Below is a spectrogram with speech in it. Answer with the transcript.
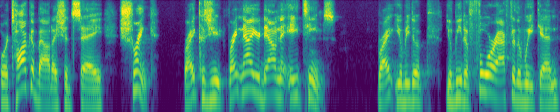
or talk about, I should say, shrink, right? Because you right now you're down to eight teams, right? You'll be to you'll be to four after the weekend.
